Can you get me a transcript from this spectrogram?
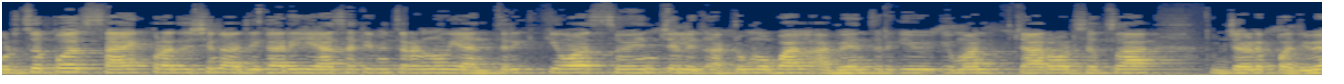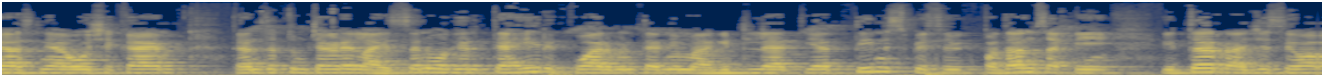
पुढचं पद सहाय्यक प्रदर्शन अधिकारी यासाठी मित्रांनो यांत्रिकी किंवा स्वयंचलित ऑटोमोबाईल अभियांत्रिकी किमान चार वर्षाचा तुमच्याकडे पदवी असणे आवश्यक आहे. त्यानंतर तुमच्याकडे लायसन वगैरे त्याही रिक्वायरमेंट त्यांनी मागितल्या आहेत. या तीन स्पेसिफिक पदांसाठी इतर राज्यसेवा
